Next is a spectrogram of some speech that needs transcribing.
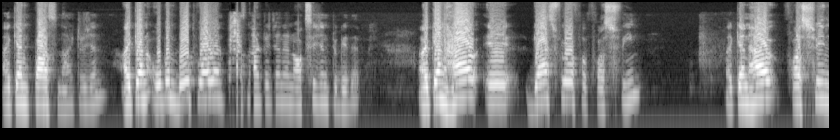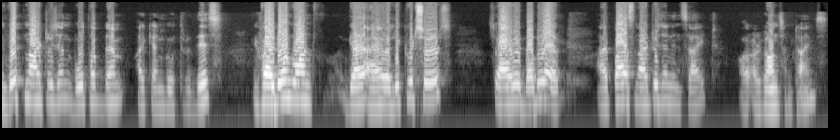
I can pass nitrogen. I can open both valve and pass nitrogen and oxygen together. I can have a gas flow for phosphine. I can have phosphine with nitrogen both of them. I can go through this. If I do not want I have a liquid source so I have a bubbler I pass nitrogen inside or argon sometimes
